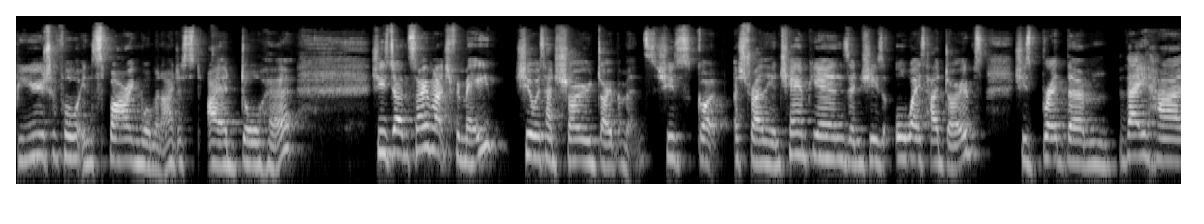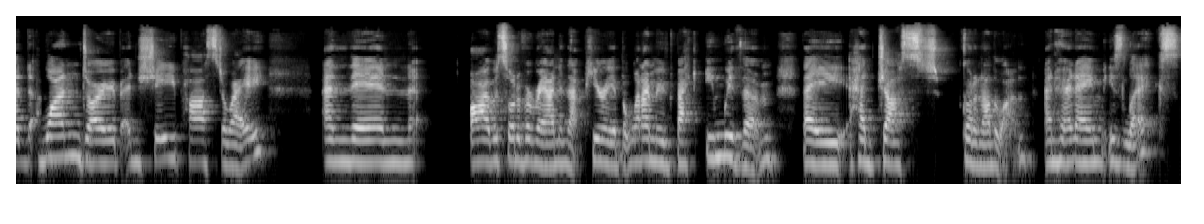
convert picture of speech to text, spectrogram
beautiful, inspiring woman. I just, I adore her. She's done so much for me. She always had show Dobermans. She's got Australian champions and she's always had Dobes. She's bred them. They had one Dobe and she passed away. And then I was sort of around in that period. But when I moved back in with them, they had just got another one. And her name is Lex.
